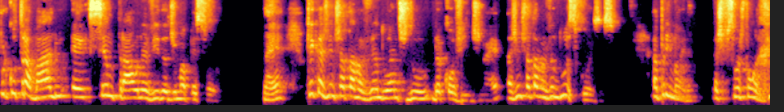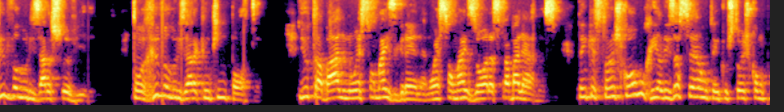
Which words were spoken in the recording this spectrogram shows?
Porque o trabalho é central na vida de uma pessoa. Né? O que, que a gente já estava vendo antes do, da Covid? Né? A gente já estava vendo duas coisas. A primeira, as pessoas estão a revalorizar a sua vida, estão a revalorizar aquilo que importa. E o trabalho não é só mais grana, não é só mais horas trabalhadas. Tem questões como realização, tem questões como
